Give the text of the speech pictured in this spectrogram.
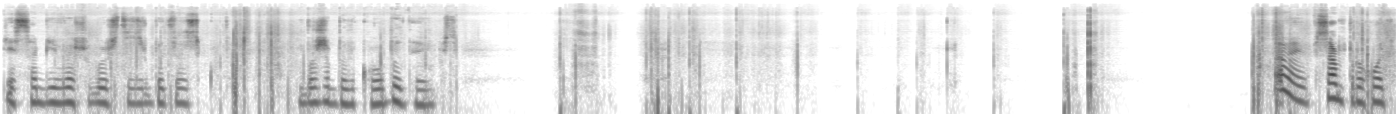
Я самі ви, що можете зробити за. Боже, далеко би дивимось. Давай сам проходь.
